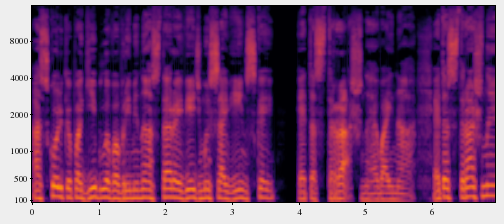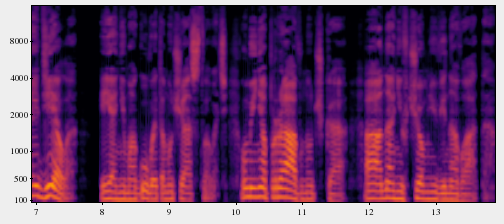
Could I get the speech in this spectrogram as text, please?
А сколько погибло во времена старой ведьмы Савинской? Это страшная война, это страшное дело, и я не могу в этом участвовать. У меня правнучка, а она ни в чем не виновата.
